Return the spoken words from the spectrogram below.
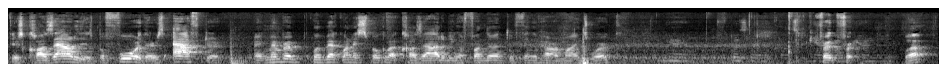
there's causality, there's before, there's after. Right? Remember way back when I spoke about causality being a fundamental thing of how our minds work. Yeah, it doesn't have a cause. We can't For, for what?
